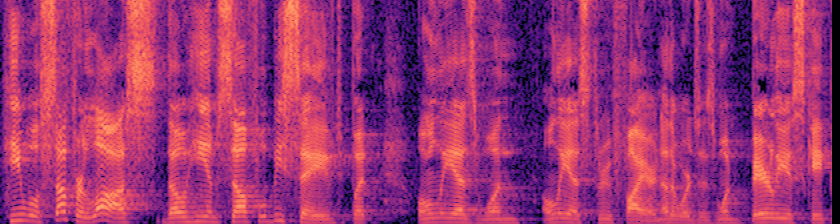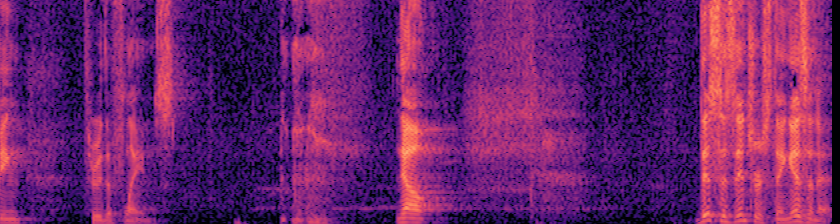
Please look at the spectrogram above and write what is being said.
he will suffer loss, though he himself will be saved, but only as one only as through fire. In other words, as one barely escaping through the flames. now, this is interesting, isn't it?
